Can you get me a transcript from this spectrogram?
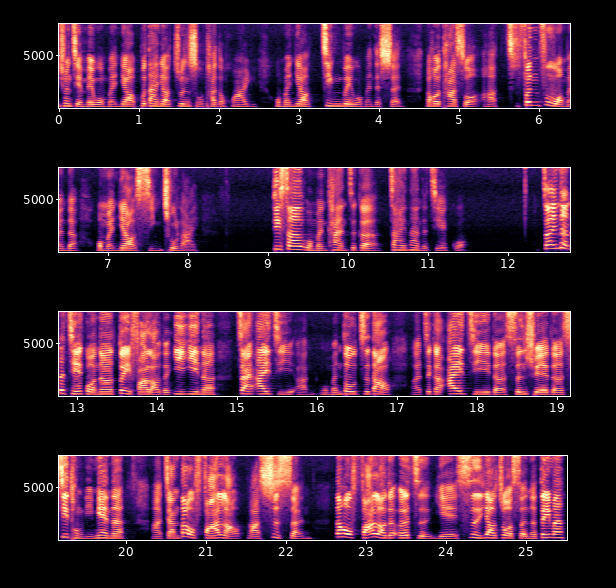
弟兄姐妹，我们要不但要遵守他的话语，我们要敬畏我们的神，然后他说啊，吩咐我们的，我们要行出来。第三，我们看这个灾难的结果。灾难的结果呢，对法老的意义呢，在埃及啊，我们都知道啊，这个埃及的神学的系统里面呢，啊，讲到法老啊是神。然后法老的儿子也是要做神的，对吗？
